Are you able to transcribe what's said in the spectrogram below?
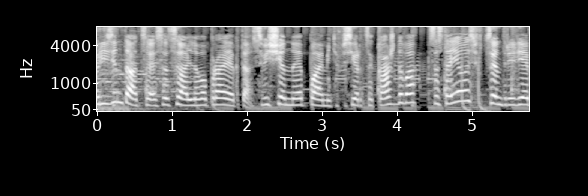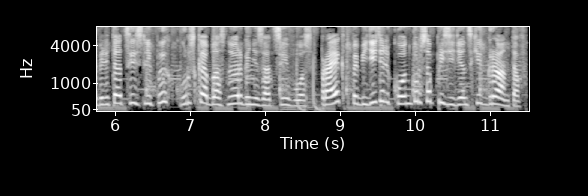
Презентация социального проекта «Священная память в сердце каждого» состоялась в Центре реабилитации слепых Курской областной организации ВОЗ. Проект – победитель конкурса президентских грантов.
